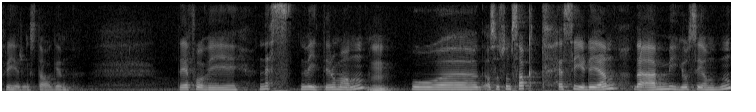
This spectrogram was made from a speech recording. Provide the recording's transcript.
frigjøringsdagen. Det får vi nesten vite i romanen. Mm. Og eh, altså, som sagt, jeg sier det igjen, det er mye å si om den.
